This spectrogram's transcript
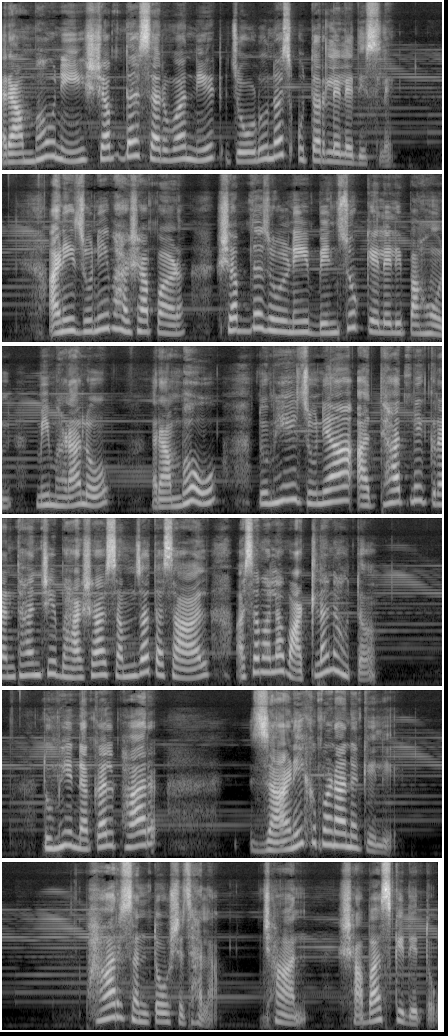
रामभाऊनी शब्द सर्व नीट जोडूनच उतरलेले दिसले. आणि जुनी भाषा पण शब्द जुळणी बिनचूक केलेली पाहून मी म्हणालो रामभाऊ तुम्ही जुन्या आध्यात्मिक ग्रंथांची भाषा समजत असाल असं मला वाटलं नव्हतं. तुम्ही नकल फार जाणीकपणानं केली. फार संतोष झाला. छान. शाबासकी देतो.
